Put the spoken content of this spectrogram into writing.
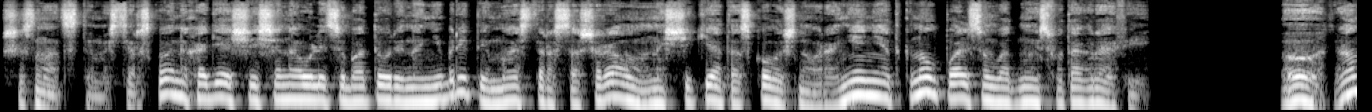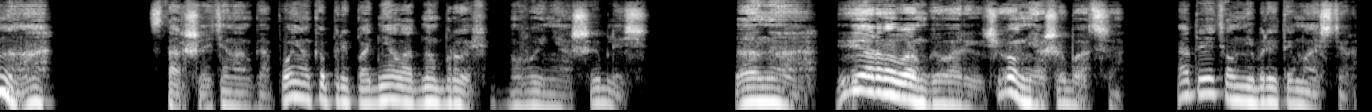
В шестнадцатой мастерской, находящейся на улице Батурина, небритый мастер со шрамом на щеке от осколочного ранения ткнул пальцем в одну из фотографий. «Вот она!» Старший лейтенант Гапоненко приподнял одну бровь. «Вы не ошиблись?» «Она. Верно вам говорю. Чего мне ошибаться?» — ответил небритый мастер.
